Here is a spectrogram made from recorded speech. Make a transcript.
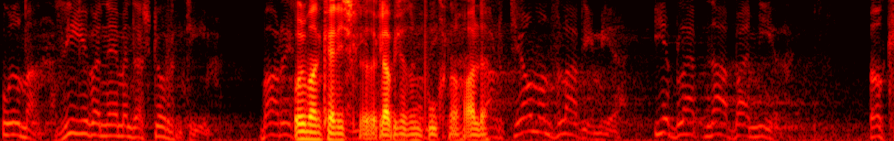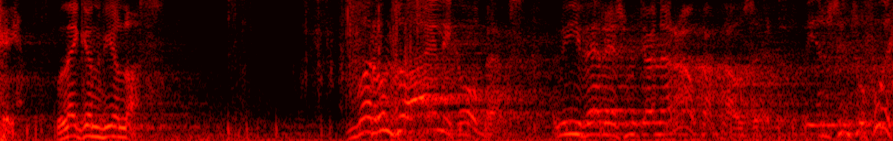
Ullmann, Sie übernehmen das Sturmteam. Boris Ullmann kenne ich, glaube ich, aus dem Buch noch alle. Artyom und Wladimir, ihr bleibt nah bei mir. Okay, legen wir los. Warum so eilig, Oberst? Wie wäre es mit einer Raucherpause? Wir sind so furchtbar.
